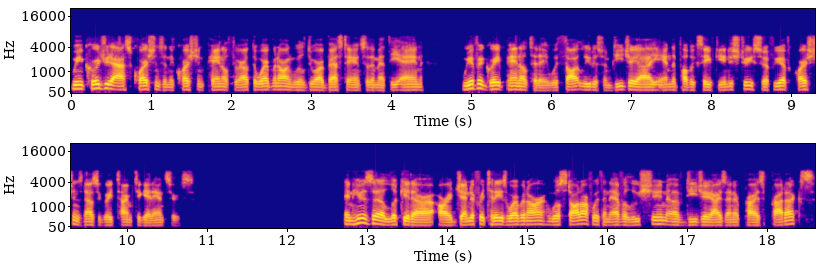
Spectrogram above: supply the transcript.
We encourage you to ask questions in the question panel throughout the webinar and we'll do our best to answer them at the end. We have a great panel today with thought leaders from DJI and the public safety industry. So if you have questions, now's a great time to get answers. And here's a look at our, our agenda for today's webinar. We'll start off with an evolution of DJI's enterprise products.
